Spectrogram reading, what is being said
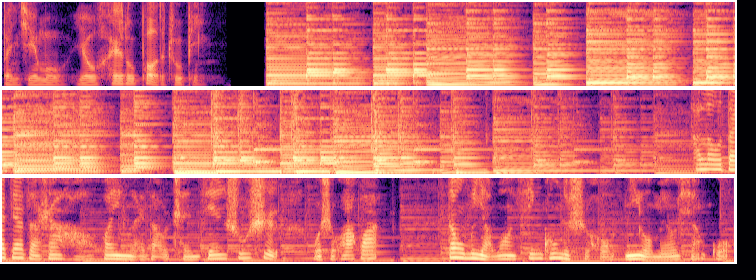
本节目由 HelloPod 出品。Hello，大家早上好，欢迎来到晨间舒适，我是花花。当我们仰望星空的时候，你有没有想过，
